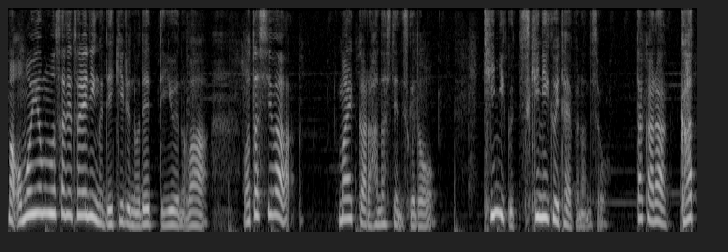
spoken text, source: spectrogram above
まあ、重い重さでトレーニングできるのでっていうのは私は前から話してるんですけど筋肉つきにくいタイプなんですよ。だからがっ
